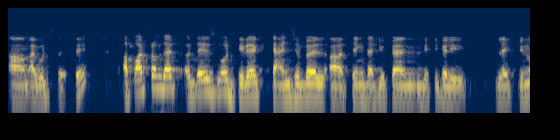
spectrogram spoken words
um, i would say. Apart from that uh, there is no direct tangible uh, thing that you can basically like you know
